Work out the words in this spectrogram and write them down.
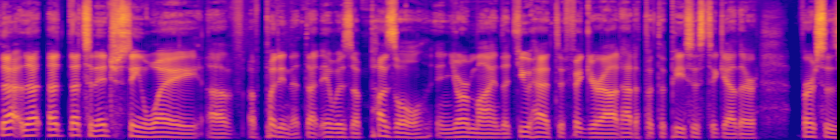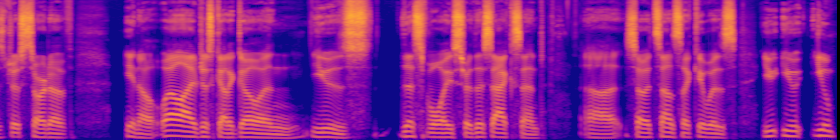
That, that that that's an interesting way of of putting it. That it was a puzzle in your mind that you had to figure out how to put the pieces together, versus just sort of you know, well, I've just got to go and use this voice or this accent. Uh, so it sounds like it was you you you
